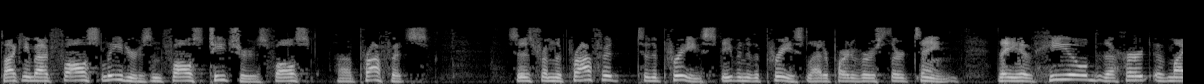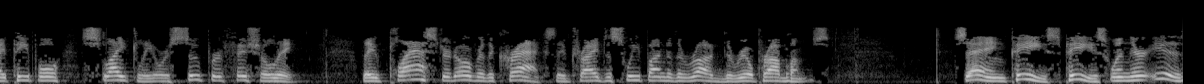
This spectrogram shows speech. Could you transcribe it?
talking about false leaders and false teachers, false uh, prophets. It says, From the prophet to the priest, even to the priest, latter part of verse 13. They have healed the hurt of my people slightly or superficially. They've plastered over the cracks. They've tried to sweep under the rug the real problems. Saying, peace, peace, when there is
